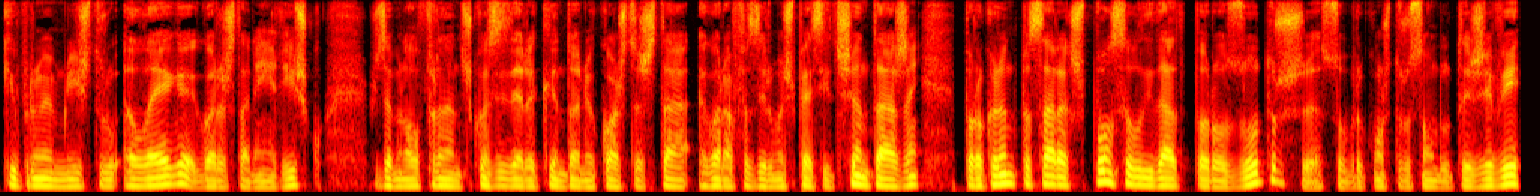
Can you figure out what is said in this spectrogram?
que o Primeiro-Ministro alega agora estarem em risco. José Manuel Fernandes considera que António Costa está agora a fazer uma espécie de chantagem, procurando passar a responsabilidade para os outros sobre a construção do TGV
